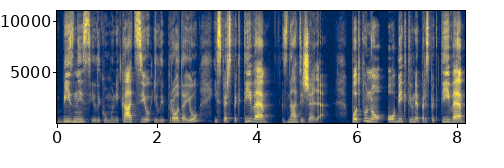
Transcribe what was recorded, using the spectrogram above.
biznis ili komunikaciju ili prodaju iz perspektive znati želje. Potpuno objektivne perspektive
